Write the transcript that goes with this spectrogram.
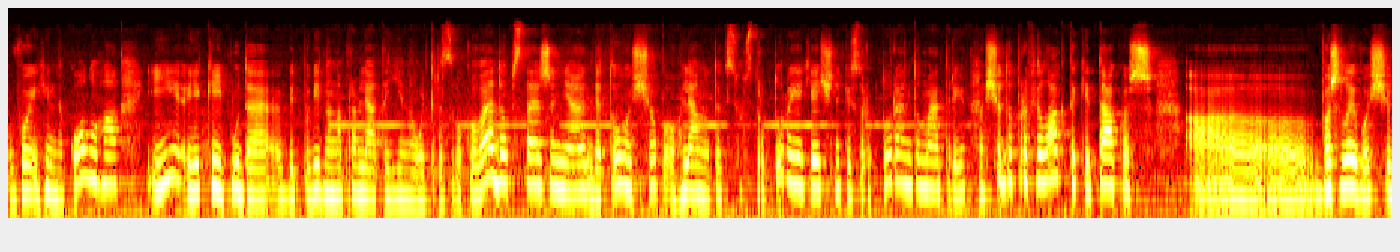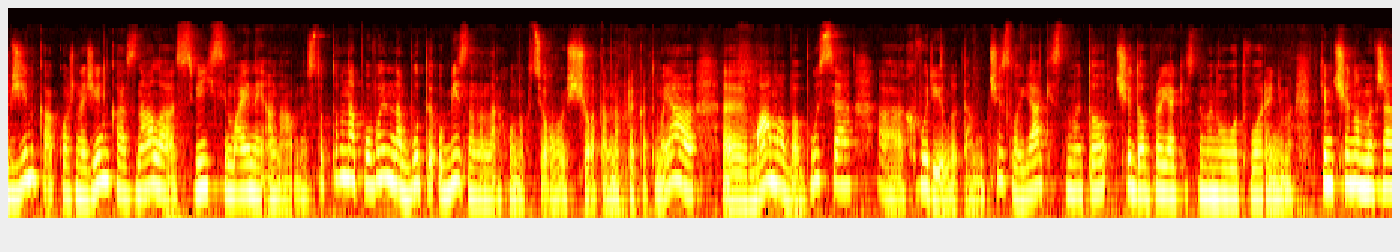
в гінеколога, і який буде відповідно направляти її на ультразвукове дообстеження для того, щоб оглянути всю структуру яєчників, структуру ендометрію. Щодо профілактики, також важливо, щоб жінка, кожна жінка знала свій сімейний анамнез. Тобто вона повинна бути обізнана на рахунок цього, що там, наприклад, моя е, мама, бабуся хворіли там чи злоякісними, то чи доброякісними новоутвореннями. Таким чином, ми вже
